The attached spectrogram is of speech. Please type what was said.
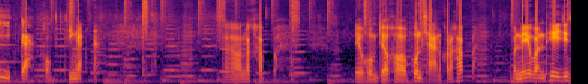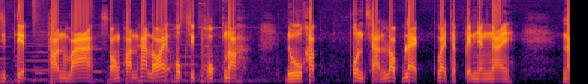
อีกะของจริงอะเอาละครับ เดี๋ยวผมจะขอพ่นสารก่อนนะครับ วันนี้วันที่ 27ธันวา2566 เนาะดูครับพ่นสารรอบแรกว่าจะเป็นยังไง ใน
